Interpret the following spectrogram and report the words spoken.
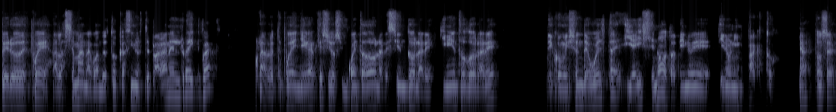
pero después, a la semana, cuando estos casinos te pagan el rakeback, claro, te pueden llegar, qué sé yo, 50 dólares, 100 dólares, 500 dólares de comisión de vuelta y ahí se nota, tiene, tiene un impacto. Entonces,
